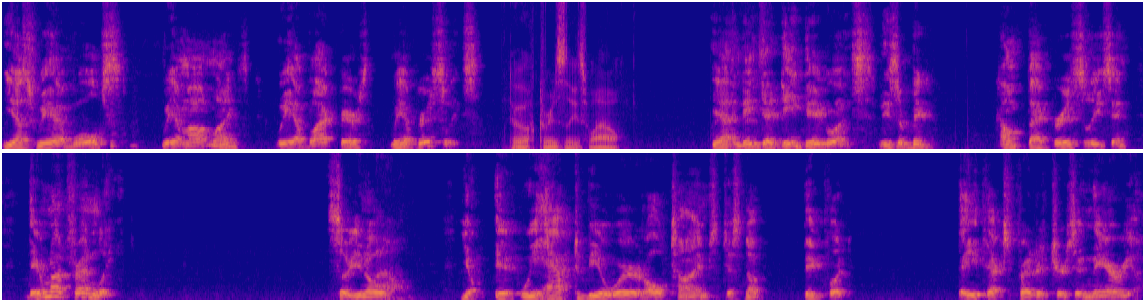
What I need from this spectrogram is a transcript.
Yes, we have wolves, we have mountain lions, we have black bears, we have grizzlies. Oh, grizzlies, wow. Yeah, and they, they, big ones. These are big, humpback grizzlies, and they're not friendly. So you know, Wow. you know, it, we have to be aware at all times, just not Bigfoot, the apex predators in the area.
